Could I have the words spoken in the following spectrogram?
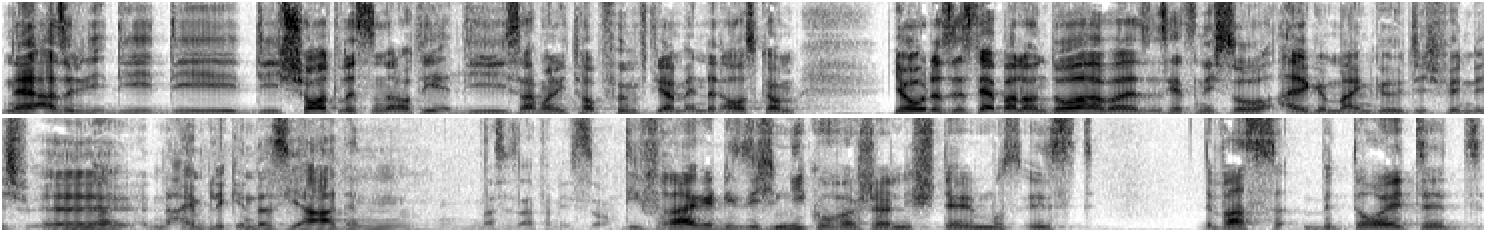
ne, also die, die, die, die Shortlist und dann auch die, die, ich sag mal, die Top 5, die am Ende rauskommen. Jo, das ist der Ballon d'Or, aber es ist jetzt nicht so allgemeingültig, finde ich, äh, ein Einblick in das Jahr, denn das ist einfach nicht so. Die Frage, die sich Nico wahrscheinlich stellen muss, ist, was bedeutet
